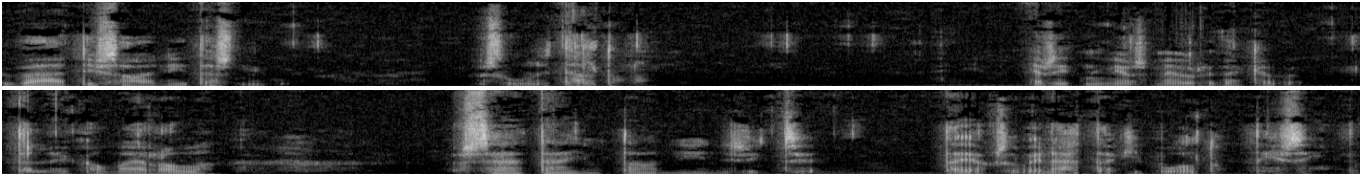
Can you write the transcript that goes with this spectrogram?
hyvää designia tässä niinku suunniteltuna. Ja sitten niin jos me yritän käydä tälleen kameralla säätää jotain, niin, sitten se tämä jakso venähtääkin puoli tuntia siitä.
